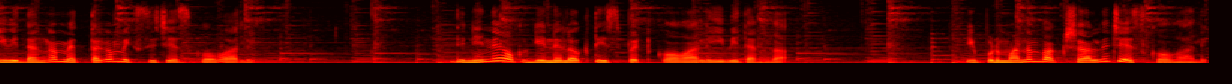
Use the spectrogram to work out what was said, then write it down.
ఈ విధంగా మెత్తగా మిక్సీ చేసుకోవాలి. దీనిని ఒక గిన్నెలోకి తీసి పెట్టుకోవాలి ఈ విధంగా. ఇప్పుడు మనం భక్ష్యాలని చేసుకోవాలి.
